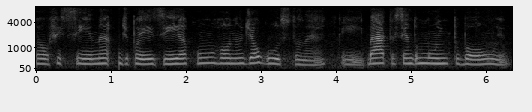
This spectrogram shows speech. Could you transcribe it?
oficina de poesia com o Ronald Augusto, né? E bata sendo muito bom.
